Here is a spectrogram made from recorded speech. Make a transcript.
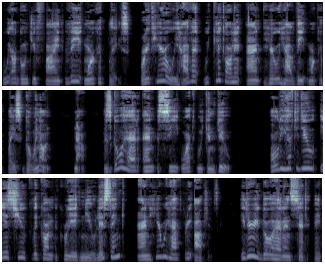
we are going to find the marketplace. Right here we have it. We click on it and here we have the marketplace going on. Now, let's go ahead and see what we can do. All you have to do is you click on create new listing and here we have three options. Either you go ahead and set an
